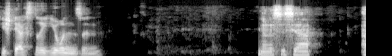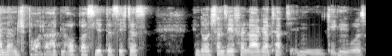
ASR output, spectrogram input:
die stärksten Regionen sind. Ja, das ist ja anderen Sportarten auch passiert, dass sich das in Deutschland sehr verlagert hat in Gegenden, wo es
